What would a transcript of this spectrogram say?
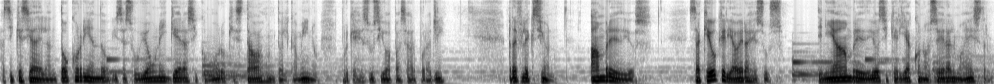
Así que se adelantó corriendo y se subió a una higuera sicomoro que estaba junto al camino, porque Jesús iba a pasar por allí. Reflexión. Hambre de Dios. Saqueo quería ver a Jesús. Tenía hambre de Dios y quería conocer al Maestro,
